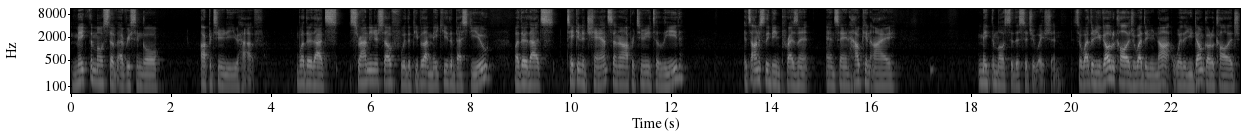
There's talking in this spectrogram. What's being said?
Make the most of every single opportunity you have, whether that's surrounding yourself with the people that make you the best you, whether that's taking a chance and an opportunity to lead. It's honestly being present and saying, How can I make the most of this situation? So whether you go to college or whether you're not, whether you don't go to college,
